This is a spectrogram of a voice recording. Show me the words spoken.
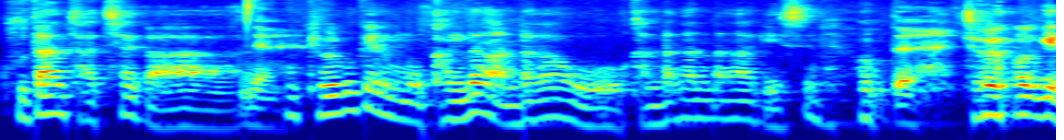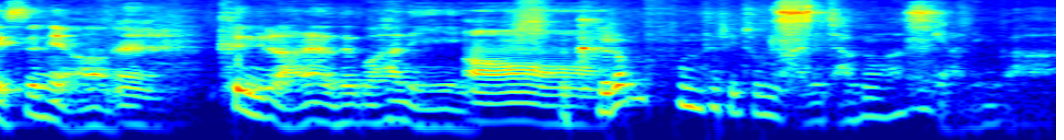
구단 자체가 네. 결국에는 뭐 강당 안 당하고 간당간당하게 있으면 네. 조용하게 있으면 네. 큰일 안 해도 되고 하니 어. 그런 부분들이 좀 많이 작용하는 게 아닌가.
